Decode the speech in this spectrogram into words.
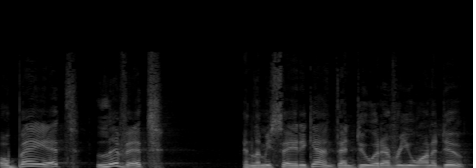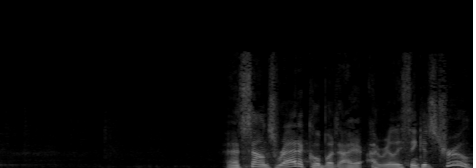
obey it, live it, and let me say it again then do whatever you want to do. that sounds radical, but I, I really think it's true.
